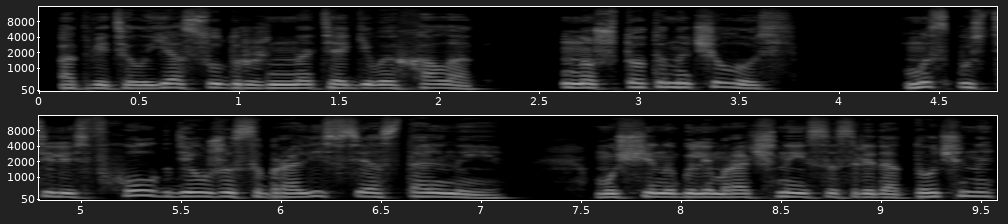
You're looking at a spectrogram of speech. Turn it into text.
— ответил я, судорожно натягивая халат. «Но что-то началось». Мы спустились в холл, где уже собрались все остальные. Мужчины были мрачны и сосредоточены,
